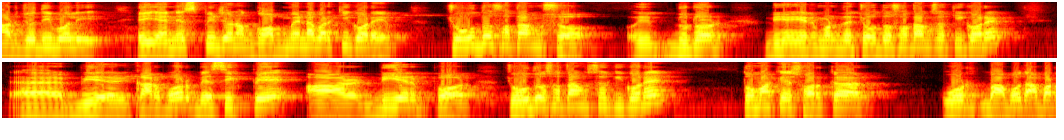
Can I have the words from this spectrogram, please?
আর যদি বলি, এই এনএসপির জন্য গভর্নমেন্ট আবার কি করে? চৌদ্দ শতাংশ, ওই দুটোর, এর মধ্যে চৌদ্দ শতাংশ কি করে? কার পর? বেসিক পে আর ডি এর পর চৌদ্দ শতাংশ কি করে? তোমাকে সরকার ওর বাবদ আবার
